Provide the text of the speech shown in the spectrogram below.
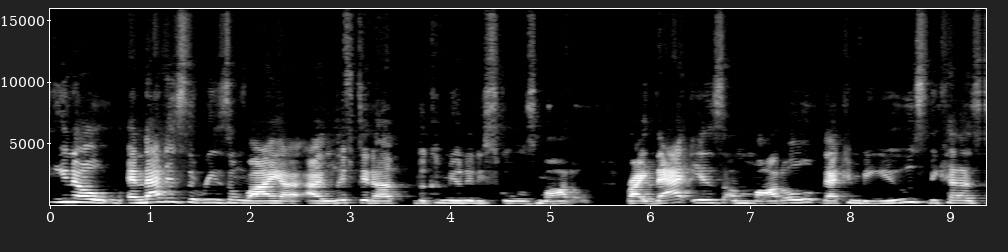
You know, and that is the reason why I, I lifted up the community schools model, right? That is a model that can be used because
